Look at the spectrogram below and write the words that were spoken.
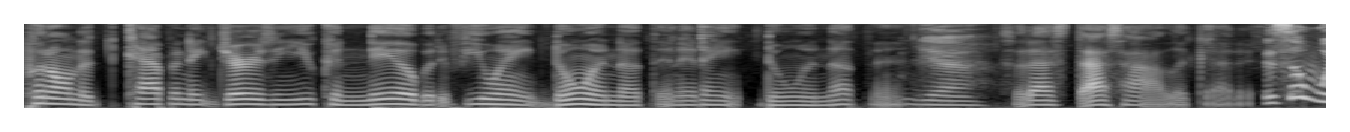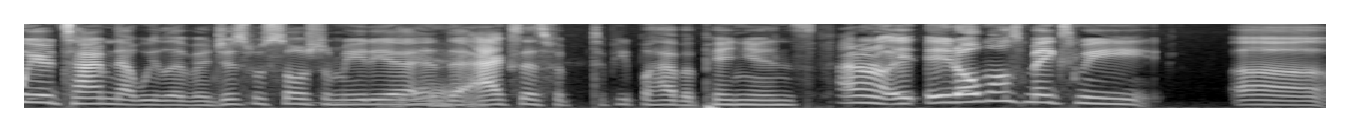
put on a Kaepernick jersey and you can kneel, but if you ain't doing nothing, it ain't doing nothing. Yeah. So that's that's how I look at it. It's a weird time that we live in, just with social media and the access for, to people have opinions. I don't know. It, it almost makes me, uh,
